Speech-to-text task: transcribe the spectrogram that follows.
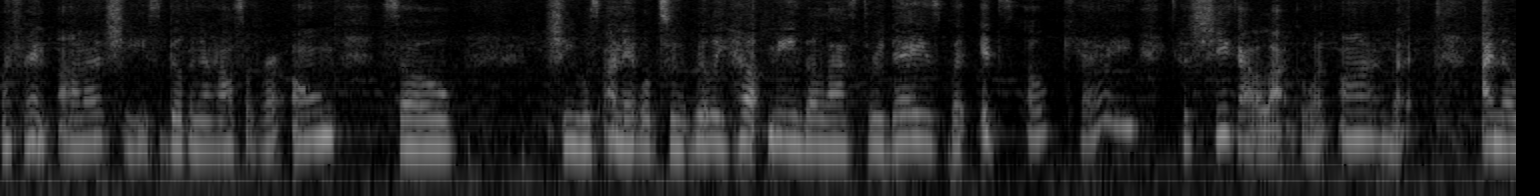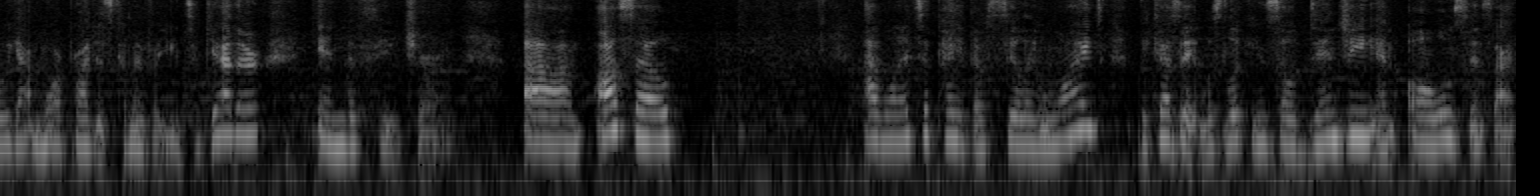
my friend Anna, she's building a house of her own. So she was unable to really help me the last three days, but it's okay because she got a lot going on. But I know we got more projects coming for you together in the future. Um, also, I wanted to paint the ceiling white because it was looking so dingy and old since I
